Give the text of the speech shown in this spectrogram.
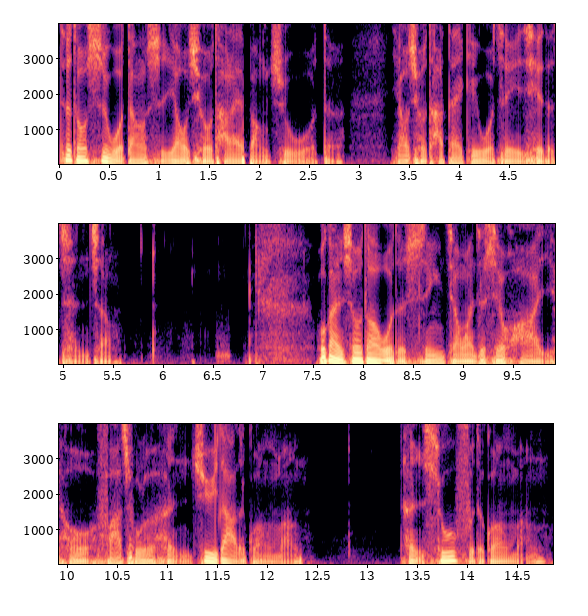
这都是我当时要求他来帮助我的，要求他带给我这一切的成长。我感受到我的心讲完这些话以后，发出了很巨大的光芒，很舒服的光芒。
